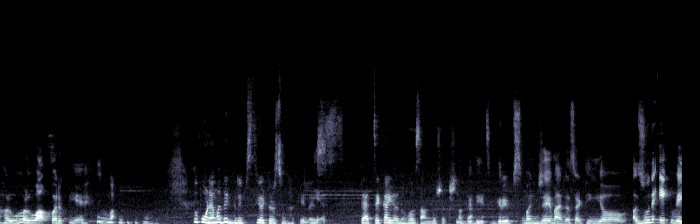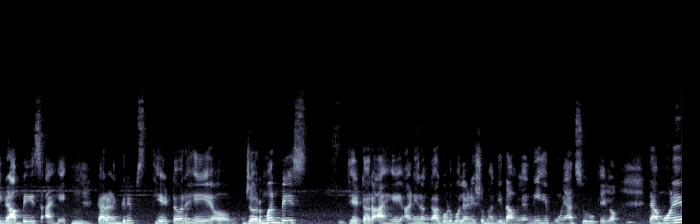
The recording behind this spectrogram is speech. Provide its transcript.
हळूहळू वापरतीये वा. वा. तू पुण्यामध्ये ग्रिप्स थिएटर सुद्धा Yes. त्याचे काही अनुभव सांगू शकशील? अगदीच ग्रिप्स म्हणजे माझ्यासाठी अजून एक वेगळा बेस आहे. कारण ग्रिप्स थिएटर हे जर्मन बेस थिएटर आहे आणि रंगा गोडबोले आणि शुभांगी दामल्यांनी हे पुण्यात सुरू केलं त्यामुळे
